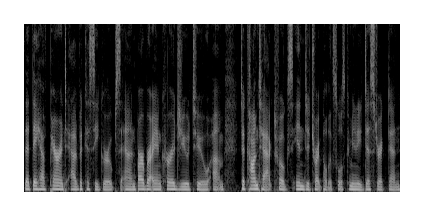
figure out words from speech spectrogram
that they have parent advocacy groups, and Barbara, I encourage you to um, to contact folks in Detroit Public Schools Community District and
